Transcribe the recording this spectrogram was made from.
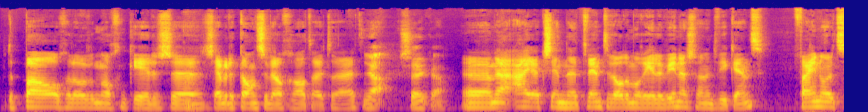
Op de paal geloof ik nog een keer. Dus eh, ze hebben de kansen wel gehad uiteraard. Ja, zeker. Nou, Ajax en Twente wel de morele winnaars van het weekend. Feyenoord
